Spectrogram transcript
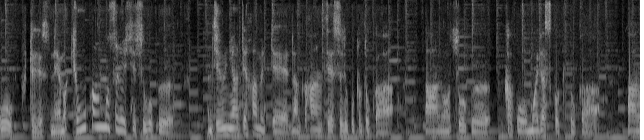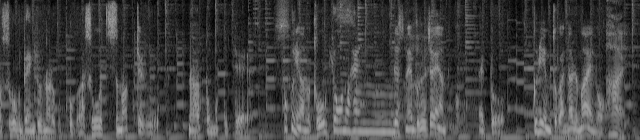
多くてですね、まあ、共感もするしすごく自分に当てはめてなんか反省することとかあのすごく過去を思い出すこととかあのすごく勉強になることとかすごく詰まってるなと思ってて特にあの東京の辺ですねブルージャイアントの、えっと、クリームとかになる前のはい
